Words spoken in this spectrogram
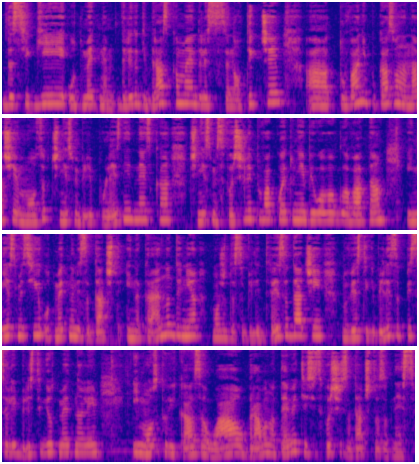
да си ги отметнем. Дали да ги драскаме, дали с едно тикче. А, това ни показва на нашия мозък, че ние сме били полезни днеска, че ние сме свършили това, което ни е било в главата и ние сме си отметнали задачите. И на края на деня може да са били две задачи, но вие сте ги били записали, били сте ги отметнали и мозъка ви каза, вау, браво на тебе, ти си свърши задачата за днес.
